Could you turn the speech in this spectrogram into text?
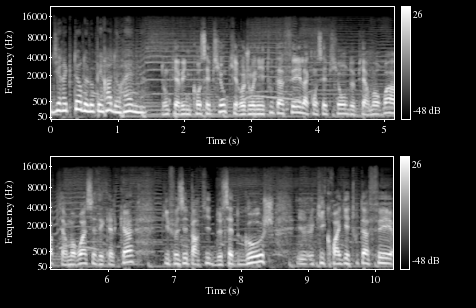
directeur de l'Opéra de Rennes. Donc il y avait une conception qui rejoignait tout à fait la conception de Pierre Mauroy. Pierre Mauroy, c'était quelqu'un qui faisait partie de cette gauche, euh, qui croyait tout à fait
